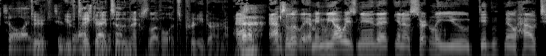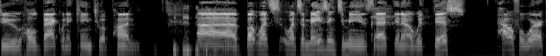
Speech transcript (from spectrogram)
until I Dude, went to you've taken it to Con. the next level. It's pretty darn awesome. A- Absolutely. I mean, we always knew that, you know, certainly you didn't know how to hold back when it came to a pun. uh, but what's what's amazing to me is that, you know, with this powerful work,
